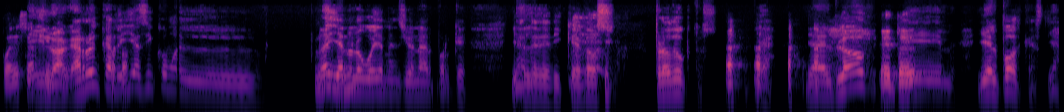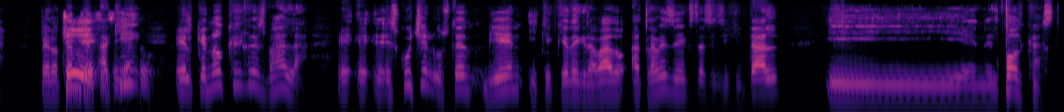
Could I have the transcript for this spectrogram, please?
puede ser. Y lo agarro en carrilla así como el... No, ya no lo voy a mencionar porque ya le dediqué dos productos. Ya, ya el blog y, el podcast, ya. Pero también aquí el que no cae resbala. Eh, eh, eh, escúchelo usted bien y que quede grabado a través de Éxtasis Digital y en el podcast.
